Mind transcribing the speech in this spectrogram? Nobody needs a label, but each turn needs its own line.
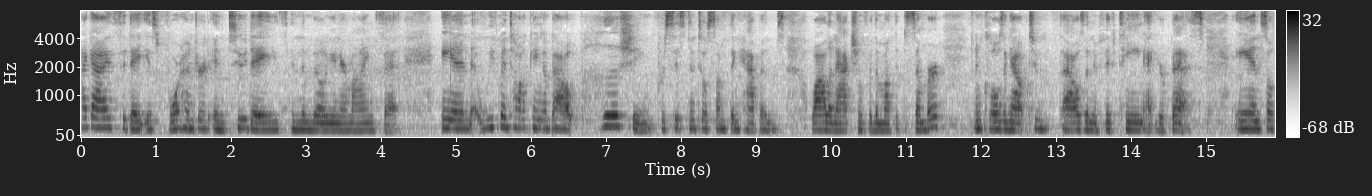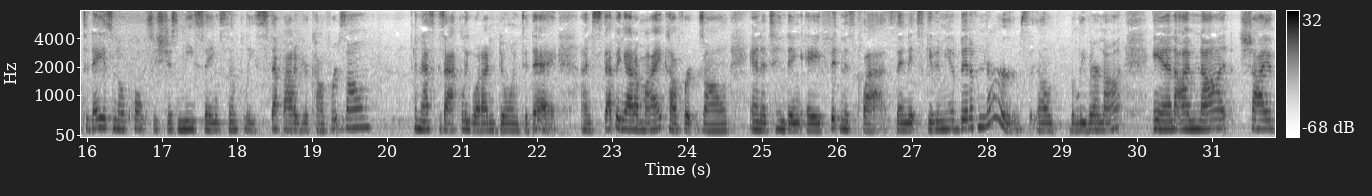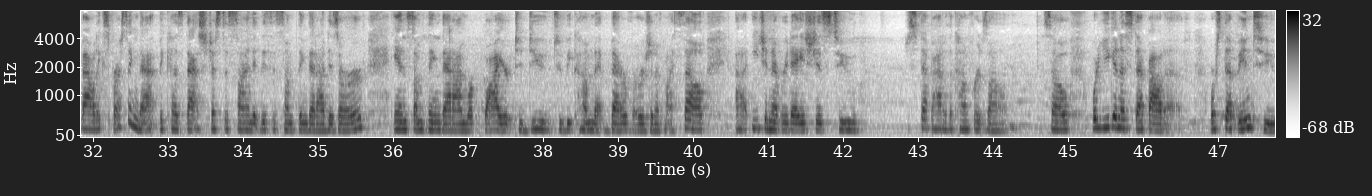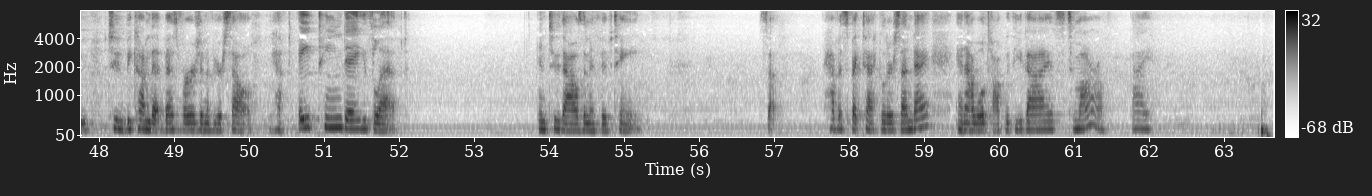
Hi, guys. Today is 402 days in the millionaire mindset. And we've been talking about pushing, persist until something happens while in action for the month of December and closing out 2015 at your best. And so today is no quotes, it's just me saying simply step out of your comfort zone and that's exactly what I'm doing today. I'm stepping out of my comfort zone and attending a fitness class, and it's giving me a bit of nerves, believe it or not. And I'm not shy about expressing that because that's just a sign that this is something that I deserve and something that I'm required to do to become that better version of myself. Uh, each and every day is just to step out of the comfort zone. So, what are you going to step out of? Or step into to become that best version of yourself. You have 18 days left in 2015. So, have a spectacular Sunday, and I will talk with you guys tomorrow. Bye.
